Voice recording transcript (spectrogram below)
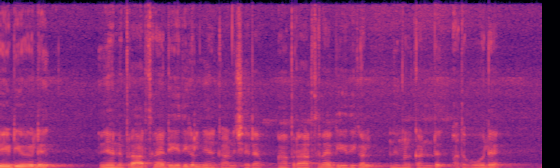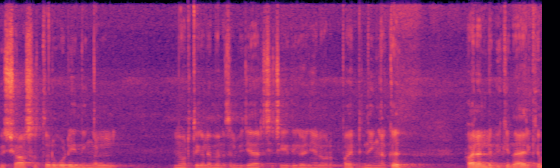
വീഡിയോയിൽ ഞാൻ പ്രാർത്ഥനാ രീതികൾ ഞാൻ കാണിച്ചു തരാം. ആ പ്രാർത്ഥനാ രീതികൾ നിങ്ങൾ കണ്ട് അതുപോലെ വിശ്വാസത്തോടു കൂടി നിങ്ങൾ മൂർത്തികളെ മനസ്സിൽ വിചാരിച്ച് ചെയ്തു കഴിഞ്ഞാൽ ഉറപ്പായിട്ട് നിങ്ങൾക്ക് ഫലം ലഭിക്കുന്നതായിരിക്കും.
